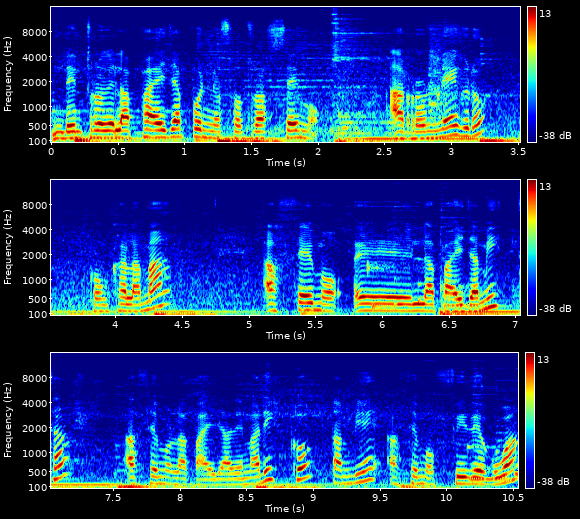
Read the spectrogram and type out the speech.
Dentro de las paellas, pues nosotros hacemos arroz negro con calamar, hacemos eh, la paella mixta, hacemos la paella de marisco también, hacemos fideuá,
